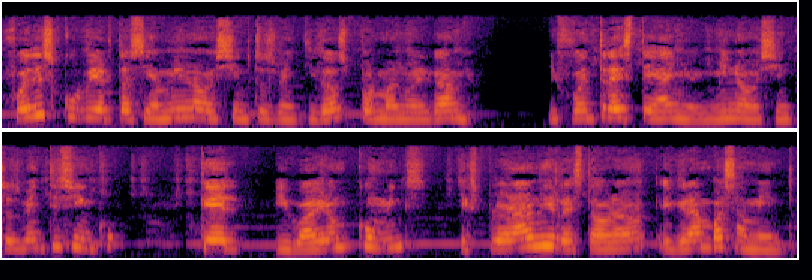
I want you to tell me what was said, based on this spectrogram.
fue descubierto hacia 1922 por Manuel Gamio, y fue entre este año y 1925 que él y Byron Cummings exploraron y restauraron el gran basamento,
